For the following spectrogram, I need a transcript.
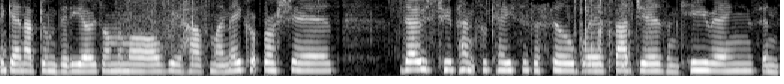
Again, I've done videos on them all. We have my makeup brushes, those two pencil cases are filled with badges and keyrings and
